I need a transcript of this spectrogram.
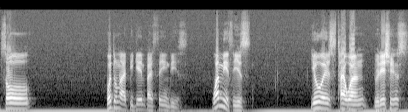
So why don't I begin by saying this? One myth is U.S.-Taiwan relations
